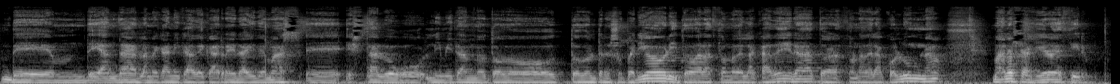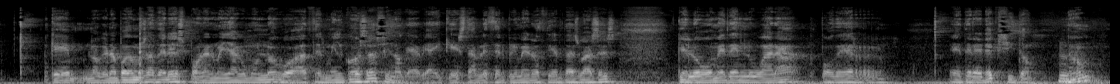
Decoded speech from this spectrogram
de, andar, la mecánica de carrera y demás eh, está luego limitando todo, todo el tren superior y toda la zona de la cadera, toda la zona de la columna. ¿Vale? O sea, quiero decir que lo que no podemos hacer es ponerme ya como un loco a hacer mil cosas, sino que hay que establecer primero ciertas bases que luego me den lugar a poder eh, tener éxito, ¿no?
